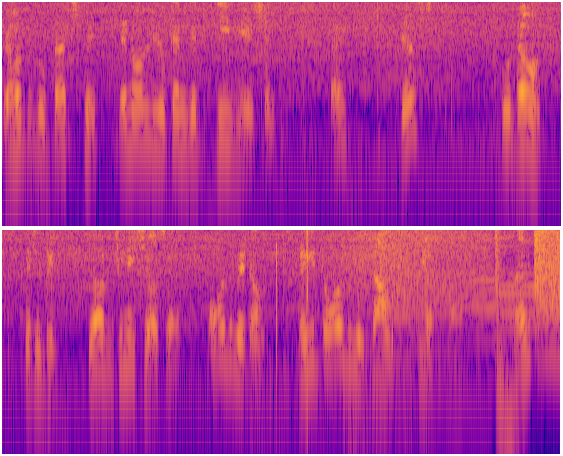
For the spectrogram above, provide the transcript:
you have to do back spin then only you can get deviation right? Just go down a little bit. You have to finish yourself all the way down. Bring it all the way down here right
